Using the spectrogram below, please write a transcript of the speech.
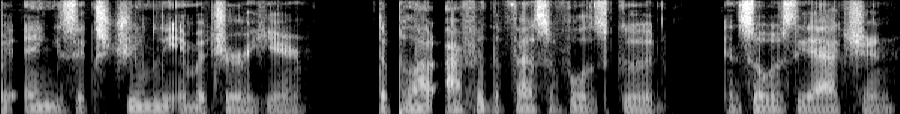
but Aang is extremely immature here. The plot after the festival is good, and so is the action.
